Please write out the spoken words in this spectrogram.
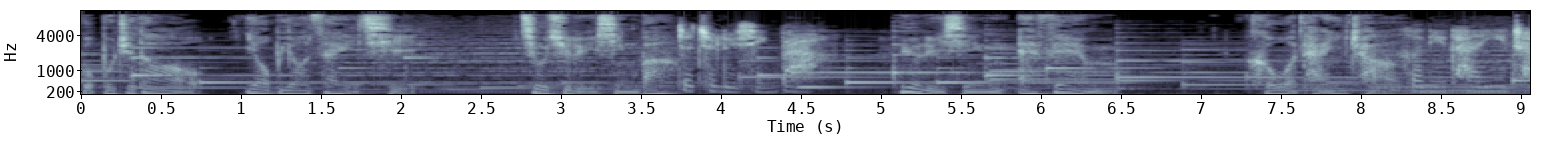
果不知道要不要在一起，就去旅行吧。就去旅行吧，乐旅行 FM，和我谈一场和你谈一场。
